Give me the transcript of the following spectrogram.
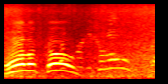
That looks cold. Cold.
